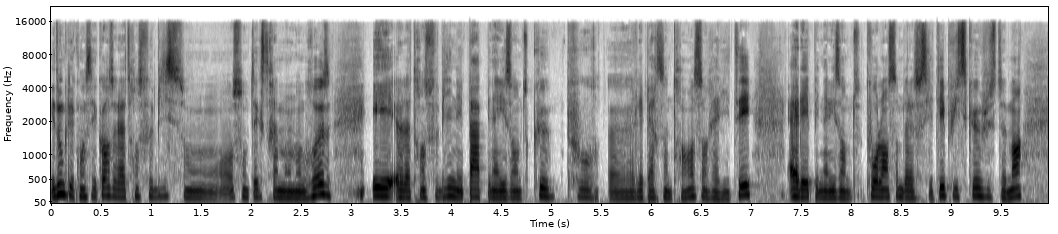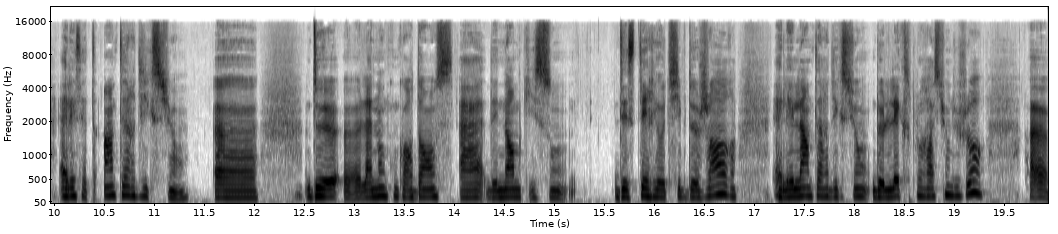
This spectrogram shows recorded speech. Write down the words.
Et donc les conséquences de la transphobie sont, sont extrêmement nombreuses. Et la transphobie n'est pas pénalisante que pour les personnes trans. En réalité, elle est pénalisante pour l'ensemble de la société puisque justement, elle est cette euh, de euh, la non-concordance à des normes qui sont des stéréotypes de genre, elle est l'interdiction de l'exploration du genre, euh,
